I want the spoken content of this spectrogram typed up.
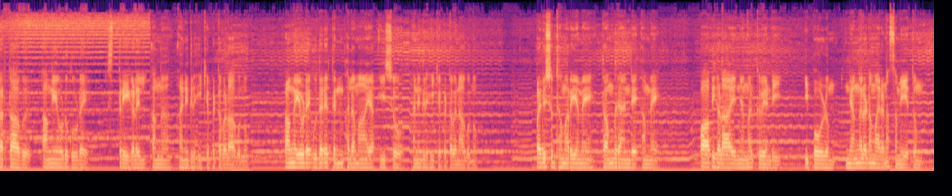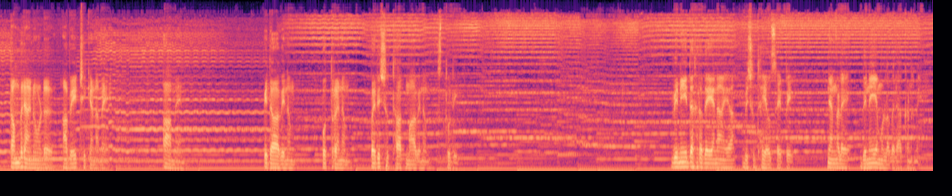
കർത്താവ് അങ്ങയോടുകൂടെ സ്ത്രീകളിൽ അങ്ങ് അനുഗ്രഹിക്കപ്പെട്ടവളാകുന്നു. അങ്ങയുടെ ഉദരത്തിൻ ഫലമായ ഈശോ അനുഗ്രഹിക്കപ്പെട്ടവനാകുന്നു. പരിശുദ്ധ മറിയമേ തമ്പുരാന്റെ അമ്മേ പാപികളായ ഞങ്ങൾക്ക് വേണ്ടി ഇപ്പോഴും ഞങ്ങളുടെ മരണസമയത്തും തമ്പുരാനോട് അപേക്ഷിക്കണമേ. ആമേൻ. പിതാവിനും പുത്രനും പരിശുദ്ധാത്മാവിനും സ്തുതി. വിനീതഹൃദയനായ വിശുദ്ധ യൗസേപ്പെ ഞങ്ങളെ വിനയമുള്ളവരാക്കണമേ.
